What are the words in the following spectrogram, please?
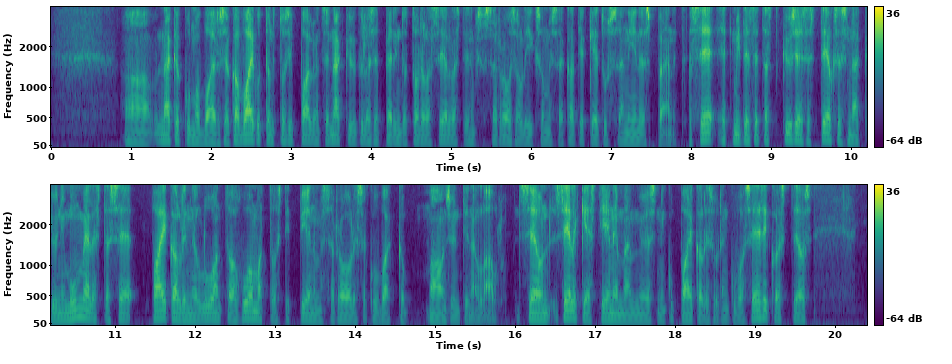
näkökulmanvaihdos, joka on vaikuttanut tosi paljon, että se näkyy kyllä se perintö todella selvästi esimerkiksi jossain Roosa Liiksomissa ja Katja Ketussa ja niin edespäin. Että se, että miten se tästä kyseisessä teoksessa näkyy, niin mun mielestä se paikallinen luonto on huomattavasti pienemmässä roolissa kuin vaikka Maan syntinen laulu. Se on selkeästi enemmän myös niin kuin paikallisuuden kuva. Se esikoisteos,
